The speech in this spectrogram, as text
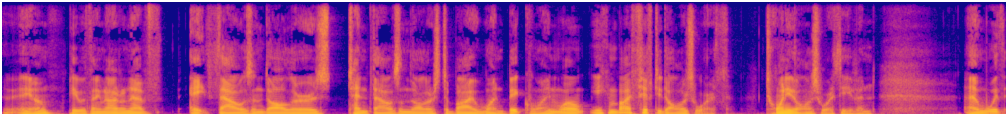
You know, people think I don't have eight thousand dollars, ten thousand dollars to buy one Bitcoin. Well, you can buy fifty dollars worth, twenty dollars worth even. And with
